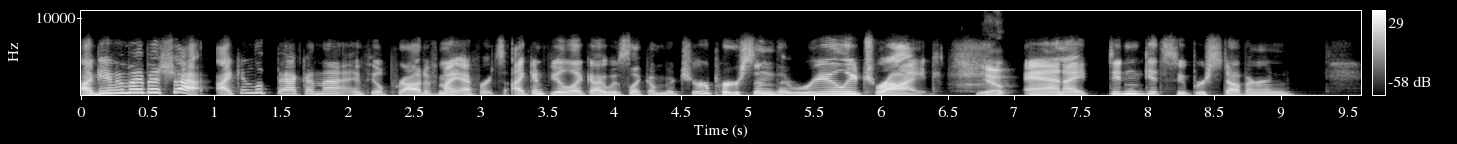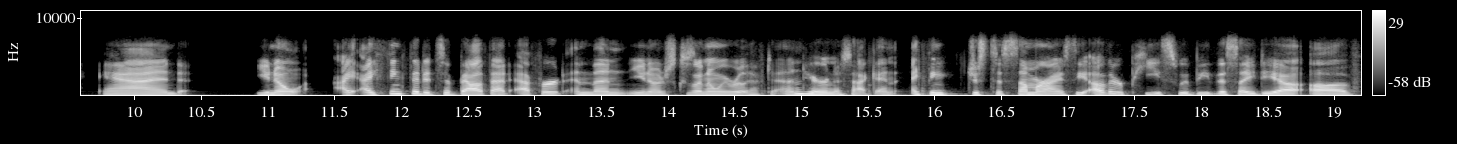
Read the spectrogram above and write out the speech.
I gave it my best shot. I can look back on that and feel proud of my efforts. I can feel like I was like a mature person that really tried. Yep. And I didn't get super stubborn. And, you know, I, I think that it's about that effort. And then, you know, just because I know we really have to end here in a second, I think just to summarize, the other piece would be this idea of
